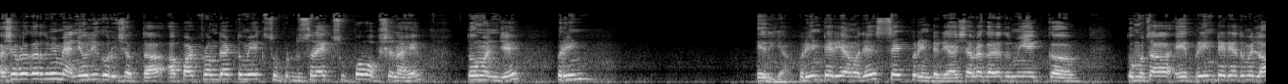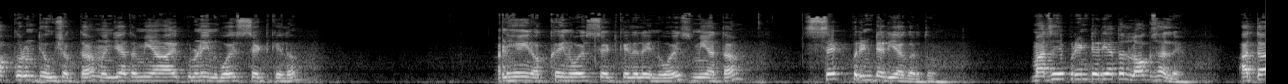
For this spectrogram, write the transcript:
अशा प्रकारे तुम्ही मॅन्युअली करू शकता. अपार्ट फ्रॉम दॅट तुम्ही एक सुप दुसरा एक सुपर ऑप्शन आहे. तो म्हणजे प्रिंट एरिया प्रिंट एरियामध्ये सेट प्रिंट एरिया अशा प्रकारे तुम्ही एक तुमचा ए प्रिंट एरिया तुम्ही लॉक करून ठेवू शकता. म्हणजे आता मी हा एक पूर्ण इन्व्हॉइस सेट केलं. आणि हे अख्खं इन्व्हॉइस सेट केलेलं इन्व्हॉइस मी आता सेट प्रिंट एरिया करतो. माझं हे प्रिंट एरिया आता लॉक झालं आहे आता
